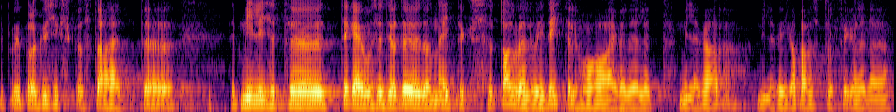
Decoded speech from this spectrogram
et võib-olla küsiks ka seda, et, et millised tegevused ja tööd on näiteks talvel või teistel hooaegadel, et millega, millega igapäevaselt tuleb tegeleda ja?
